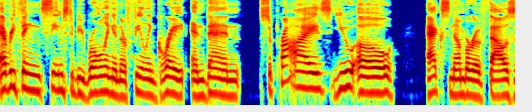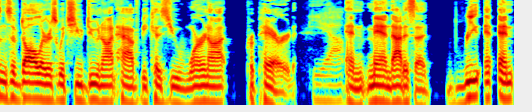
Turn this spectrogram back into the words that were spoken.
Everything seems to be rolling and they're feeling great. And then, surprise, you owe X number of thousands of dollars, which you do not have because you were not prepared. Yeah. And man, that is a re and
